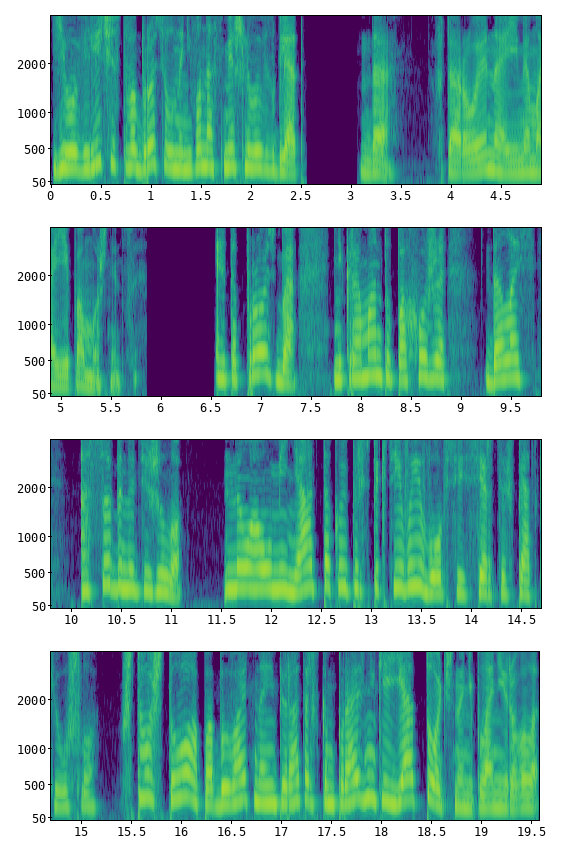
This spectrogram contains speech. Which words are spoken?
Его Величество бросил на него насмешливый взгляд. Да, второе на имя моей помощницы. Эта просьба некроманту, похоже, далась особенно тяжело. Ну а у меня от такой перспективы и вовсе сердце в пятки ушло. Что-что, а побывать на императорском празднике я точно не планировала.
